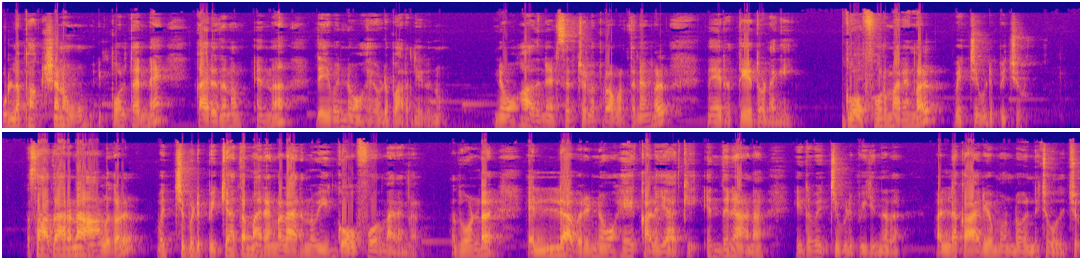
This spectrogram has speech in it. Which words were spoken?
ഉള്ള ഭക്ഷണവും ഇപ്പോൾ തന്നെ കരുതണം എന്ന് ദൈവം നോഹയോട് പറഞ്ഞിരുന്നു. നോഹ അതിനനുസരിച്ചുള്ള പ്രവർത്തനങ്ങൾ നേരത്തെ തുടങ്ങി. ഗോഫോർ മരങ്ങൾ വെച്ച് പിടിപ്പിച്ചു സാധാരണ ആളുകൾ വെച്ച് പിടിപ്പിക്കാത്ത മരങ്ങളായിരുന്നു ഈ ഗോഫോർ മരങ്ങൾ. അതുകൊണ്ട് എല്ലാവരും നോഹയെ കളിയാക്കി. എന്തിനാണ് ഇത് വെച്ച് പിടിപ്പിക്കുന്നത് വല്ല കാര്യമുണ്ടോ എന്ന് ചോദിച്ചു.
